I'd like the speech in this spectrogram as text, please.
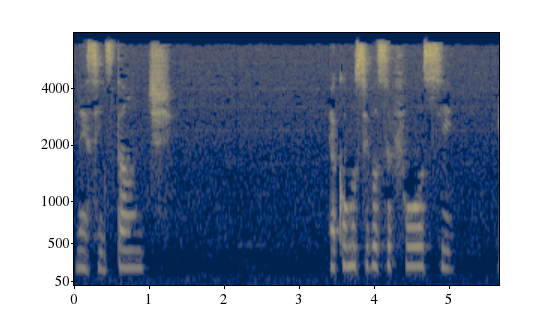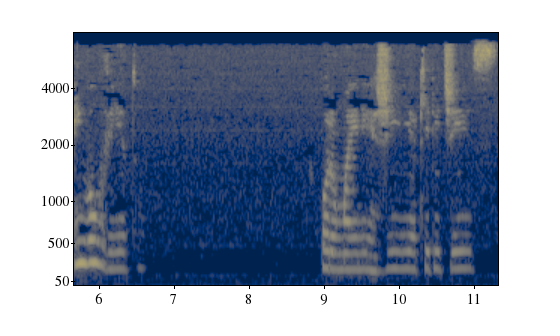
nesse instante. É como se você fosse envolvido por uma energia que lhe diz:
